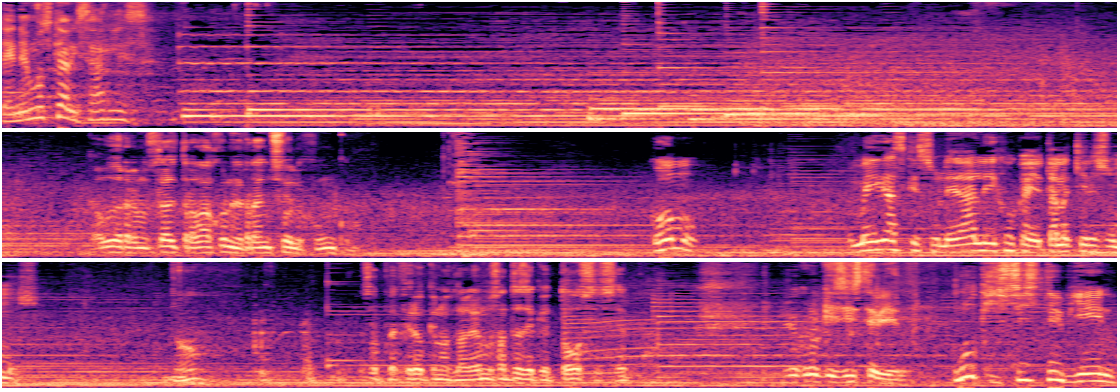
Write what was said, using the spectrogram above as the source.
Tenemos que avisarles. Acabo de renunciar al trabajo en el rancho del Junco. ¿Cómo? No me digas que Soledad le dijo a Cayetana quiénes somos. No. Eso prefiero que nos larguemos antes de que todo se sepa. Yo creo que hiciste bien. ¿Cómo que hiciste bien?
